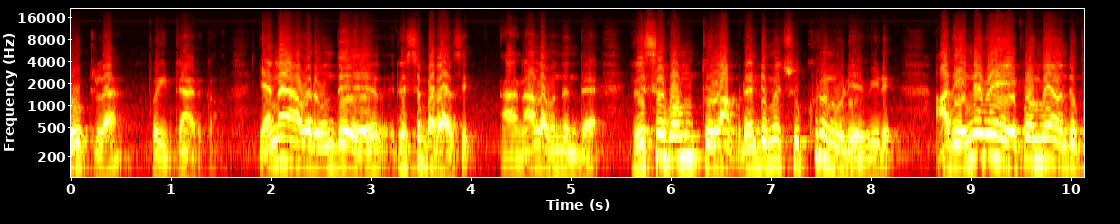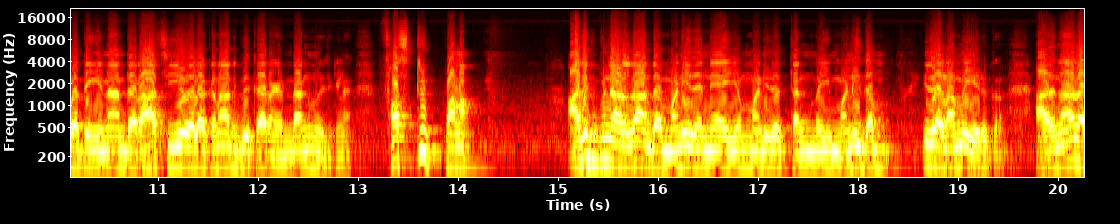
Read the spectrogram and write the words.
ரூட்டில் போயிட்டு தான் இருக்கும். ஏன்னா அவர் வந்து ரிஷபராசி. அதனால் வந்து இந்த ரிஷபம் துலாம் ரெண்டுமே சுக்கரனுடைய வீடு. அது என்னமே எப்பவுமே வந்து பார்த்தீங்கன்னா அந்த ராசியோ இலக்கணம் அது போய்க்காரங்க இருந்தாங்கன்னு வச்சுக்கலாம் ஃபஸ்ட்டு பணம். அதுக்கு பின்னால் தான் அந்த மனித நேயம் மனித தன்மை மனிதம் இதெல்லாமே இருக்கும். அதனால்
